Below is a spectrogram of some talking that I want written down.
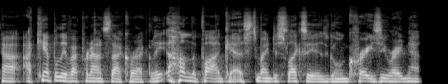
Uh, I can't believe I pronounced that correctly on the podcast. My dyslexia is going crazy right now.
